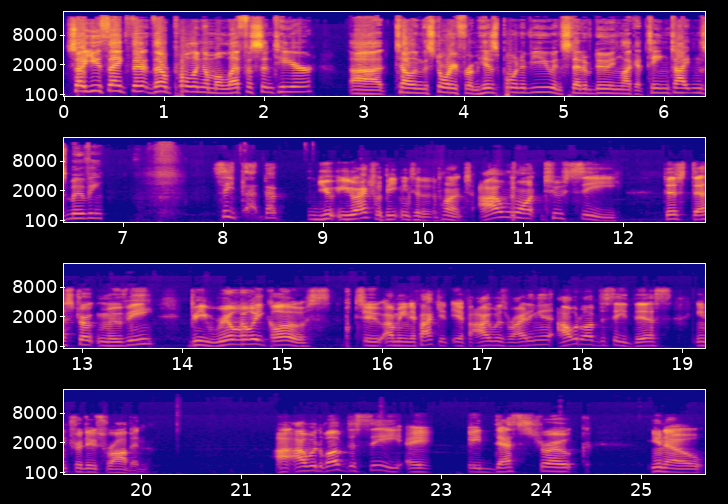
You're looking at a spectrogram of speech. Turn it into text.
So you think they're they're pulling a Maleficent here, uh, telling the story from his point of view instead of doing like a Teen Titans movie? See that that you you actually beat me to the punch. I want to see this Deathstroke movie be really close to. I mean, if I could, if I was writing it, I would love to see this introduce Robin. I, I would love to see a a Deathstroke, you know,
